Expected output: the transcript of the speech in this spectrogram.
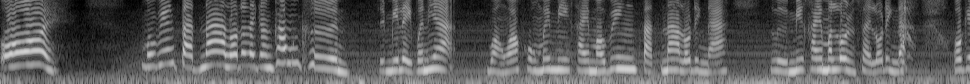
โอ้ย มาวิ่งตัดหน้ารถอะไรกลางค่ำกลางคืน จะมีอะไรอีกปะเนี่ย หวังว่าคงไม่มีใครมาวิ่งตัดหน้ารถอีกนะ หรือมีใครมาหล่นใส่รถอีกนะ โอเค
